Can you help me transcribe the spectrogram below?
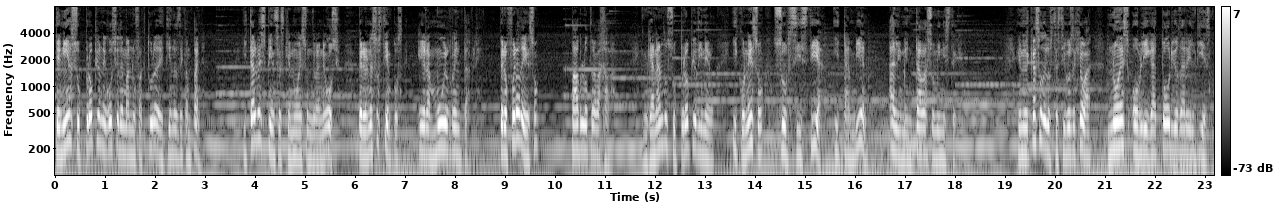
Tenía su propio negocio de manufactura de tiendas de campaña. Y tal vez pienses que no es un gran negocio, pero en esos tiempos era muy rentable. Pero fuera de eso, Pablo trabajaba, ganando su propio dinero y con eso subsistía y también alimentaba su ministerio. En el caso de los testigos de Jehová, no es obligatorio dar el diezmo,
